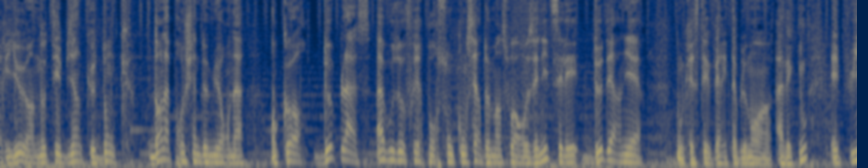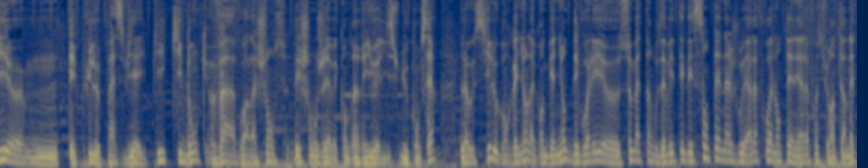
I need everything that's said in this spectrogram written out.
Rieu. Hein. Notez bien que donc, dans la prochaine demi-heure, on a encore deux places à vous offrir pour son concert demain soir au Zénith. C'est les deux dernières donc restez véritablement avec nous. Et puis, euh, et puis le pass VIP qui donc va avoir la chance d'échanger avec André Rieu à l'issue du concert. Là aussi, le grand gagnant, la grande gagnante dévoilée euh, ce matin. Vous avez été des centaines à jouer à la fois à l'antenne et à la fois sur Internet.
